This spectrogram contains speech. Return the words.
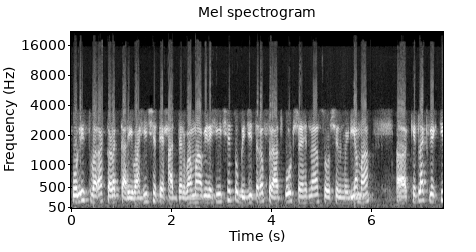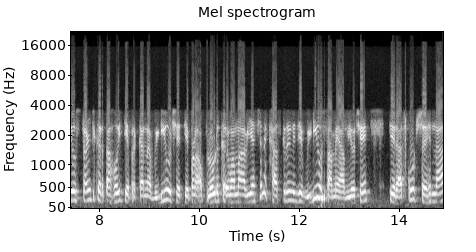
પોલીસ દ્વારા કડક કાર્યવાહી છે તે હાથ ધરવામાં આવી રહી છે. તો બીજી તરફ રાજકોટ શહેરના સોશિયલ મીડિયામાં કેટલાક વ્યક્તિઓ સ્ટન્ટ કરતા હોય તે પ્રકારના વીડિયો છે તે પણ અપલોડ કરવામાં આવ્યા છે ને ખાસ કરીને જે વીડિયો સામે આવ્યો છે તે રાજકોટ શહેરના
